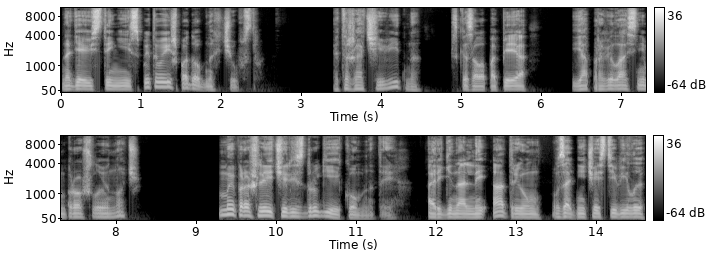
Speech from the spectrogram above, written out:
Надеюсь, ты не испытываешь подобных чувств». «Это же очевидно», — сказала Попея. «Я провела с ним прошлую ночь». Мы прошли через другие комнаты. Оригинальный атриум в задней части виллы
